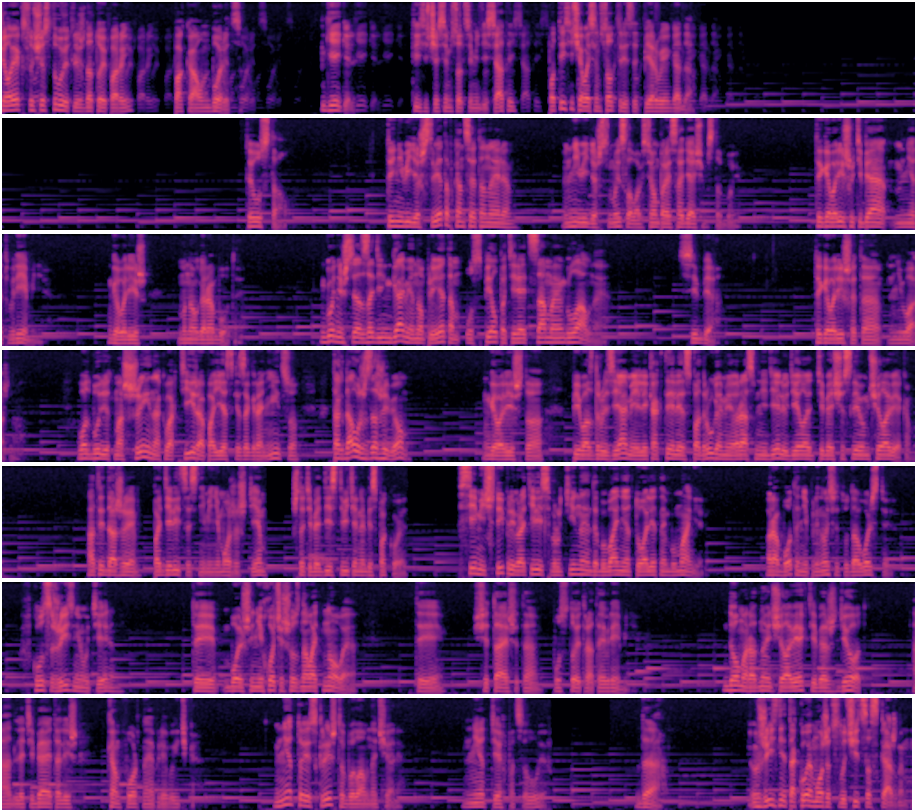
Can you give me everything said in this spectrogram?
Человек существует лишь до той поры, пока он борется. Гегель. 1770 по 1831 года. Ты устал. Ты не видишь света в конце тоннеля, не видишь смысла во всем происходящем с тобой. Ты говоришь, у тебя нет времени. Говоришь, много работы. Гонишься за деньгами, но при этом успел потерять самое главное – себя. Ты говоришь, это не важно. Вот будет машина, квартира, поездки за границу, тогда уж заживем. Говоришь, что пиво с друзьями или коктейли с подругами раз в неделю делают тебя счастливым человеком. А ты даже поделиться с ними не можешь тем, что тебя действительно беспокоит. Все мечты превратились в рутинное добывание туалетной бумаги. Работа не приносит удовольствия. Вкус жизни утерян. Ты больше не хочешь узнавать новое. Ты считаешь это пустой тратой времени. Дома родной человек тебя ждет, а для тебя это лишь комфортная привычка. Нет той искры, что была в начале. Нет тех поцелуев. Да. В жизни такое может случиться с каждым.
